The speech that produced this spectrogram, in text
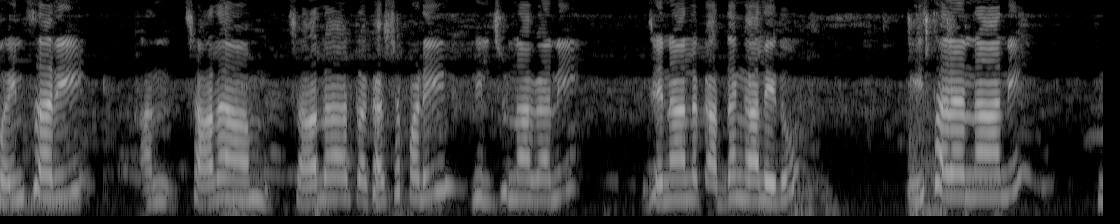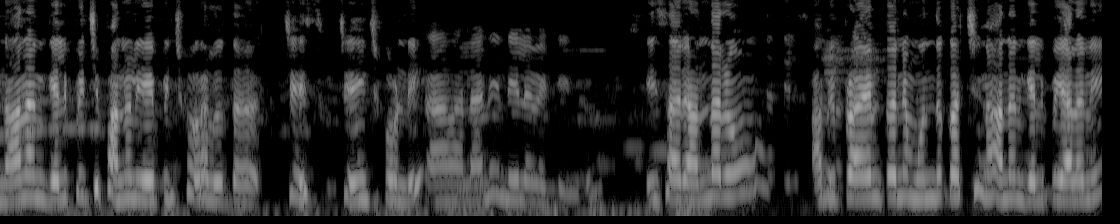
పోయినసారి చాలా చాలా కష్టపడి నిల్చున్నా కానీ జనాలకు అర్థం కాలేదు. ఈసారన్నా అని నాన్నని గెలిపించి పనులు చేయించుకోగలుగుతా చేయించుకోండి. కావాలని నిలబెట్టిండు. ఈసారి అందరూ అభిప్రాయంతోనే ముందుకు వచ్చి నాన్నని గెలిపించాలని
